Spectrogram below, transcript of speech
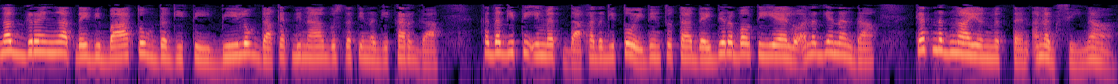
nagrengat day di batog dagiti bilog da ket dinagos dati nagikarga kadagiti imet da kadagitoy dinto ta day dirabaw ti yelo anagyanan da ket nagnayon metten anagsina.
